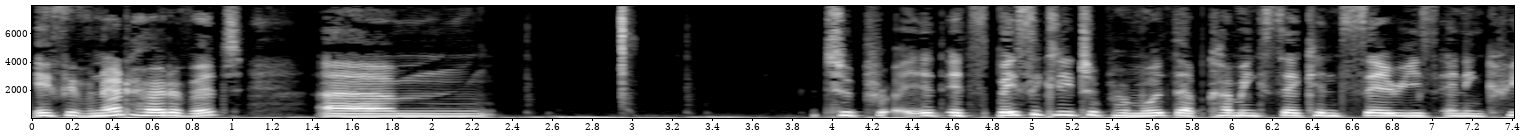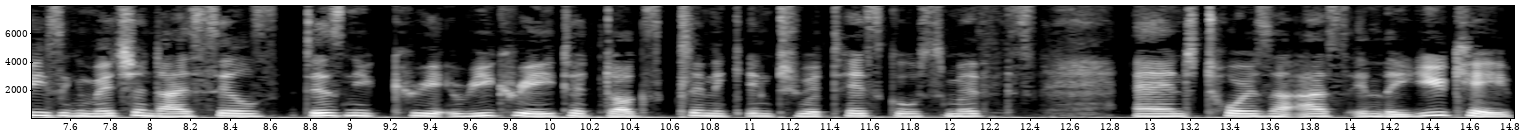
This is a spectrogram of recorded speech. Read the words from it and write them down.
If you've not heard of it, um, to pr- it, it's basically to promote the upcoming second series and increasing merchandise sales. Disney crea- recreated Doc's Clinic into a Tesco, Smiths, and Toys R Us in the UK.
